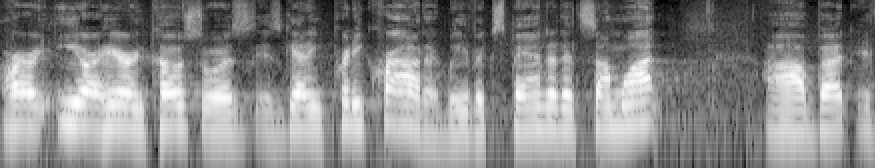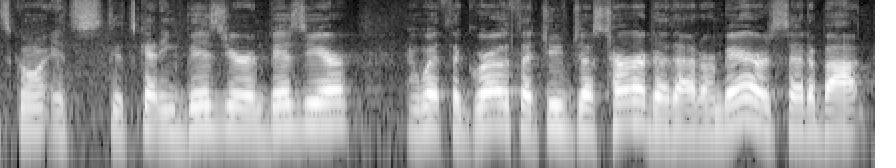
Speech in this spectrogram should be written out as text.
Our ER here in Coastal is, is getting pretty crowded. We've expanded it somewhat, uh, but it's, going, it's, it's getting busier and busier. And with the growth that you've just heard or that our mayor said about,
